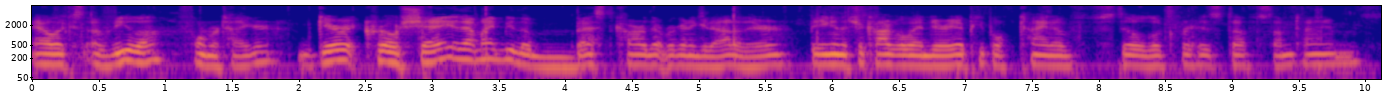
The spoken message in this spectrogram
Alex Avila, former Tiger. Garrett Crochet, that might be the best card that we're going to get out of there. Being in the Chicagoland area, people kind of still look for his stuff sometimes.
